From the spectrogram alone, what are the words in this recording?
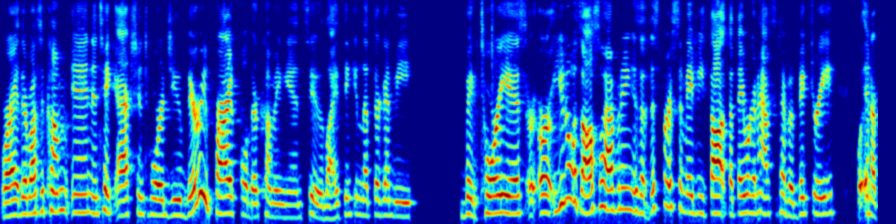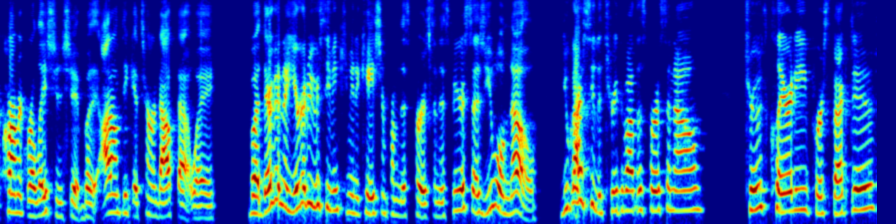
Right? They're about to come in and take action towards you. Very prideful they're coming in too like thinking that they're going to be victorious. Or, or you know what's also happening is that this person maybe thought that they were going to have some type of victory in a karmic relationship but i don't think it turned out that way. But they're gonna you're gonna be receiving communication from this person. And spirit says you will know. You guys see the truth about this person now? Truth clarity perspective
